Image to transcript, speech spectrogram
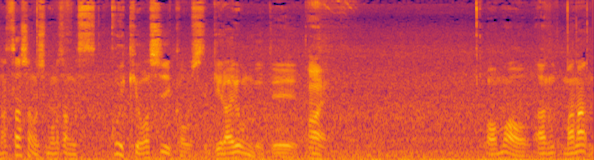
夏葉社の島田さんがすっごい険しい顔してゲラ読んでてはい。あまああの、まあ、ななん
